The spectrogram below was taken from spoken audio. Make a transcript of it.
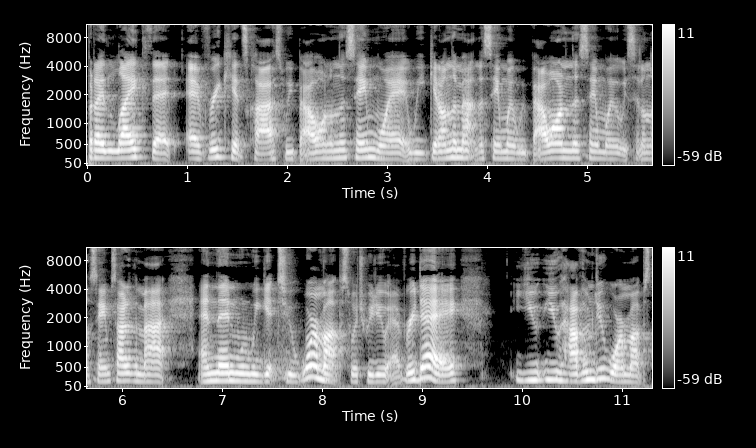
but I like that every kids class we bow on in the same way. We get on the mat in the same way. We bow on in the same way. We sit on the same side of the mat, and then when we get to warm ups, which we do every day, you you have them do warm ups,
